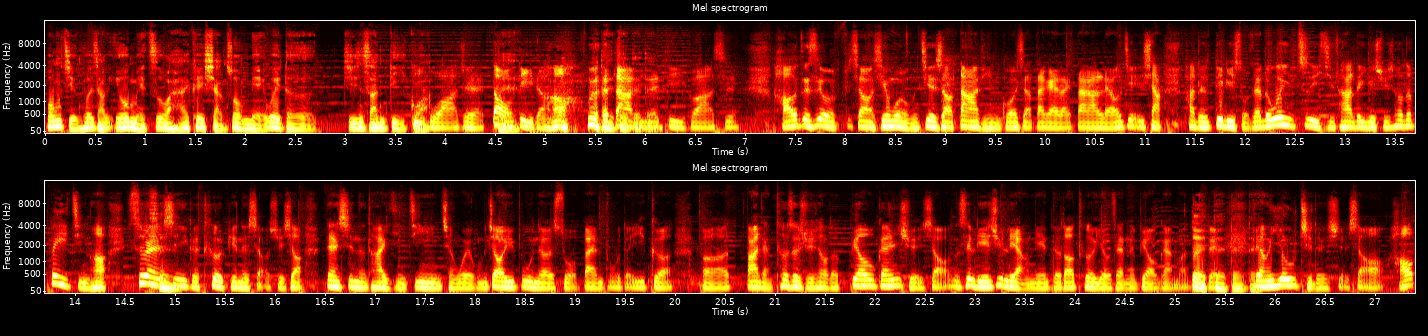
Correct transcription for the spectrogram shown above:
风景非常优美之外，还可以享受美味的金山地瓜地瓜。瓜，对，道地的哈大坪的地瓜是好。这是我想先为我们介绍大坪国小，大概来大家了解一下它的地理所在的位置以及它的一个学校的背景哈。虽然是是一个特偏的小学校，但是呢，它已经经营成为我们教育部呢所颁布的一个呃发展特色学校的标杆学校，那是连续两年得到特优才能标杆嘛，不对对对对对非常优质的学校哦。好，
